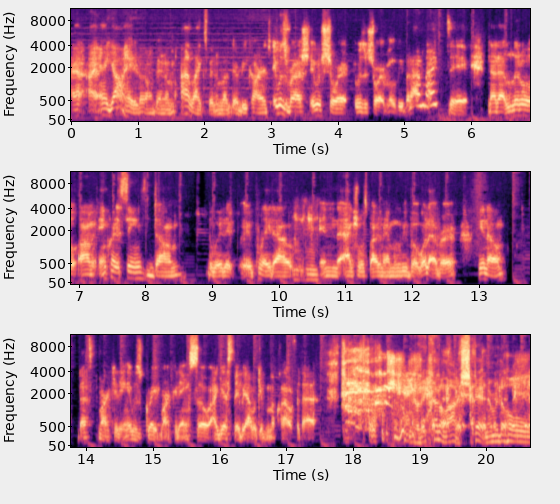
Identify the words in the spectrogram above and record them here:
I, I, y'all hated on Venom. I liked Venom. Let There Be Carnage. It was rushed. It was short. It was a short movie, but I liked it. Now that little um, end credit scene's dumb. The way that it played out mm-hmm. in the actual Spider-Man movie, but whatever. You know, that's marketing. It was great marketing. So I guess maybe I would give him a cloud for that. you know, they cut a lot of shit. Remember the whole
